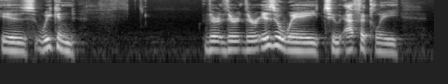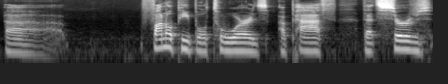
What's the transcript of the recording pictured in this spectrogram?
is we can there there there is a way to ethically uh, funnel people towards a path that serves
